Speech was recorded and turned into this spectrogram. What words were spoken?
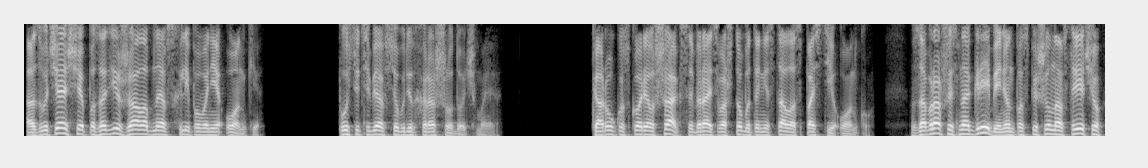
а звучащее позади жалобное всхлипывание онки. «Пусть у тебя все будет хорошо, дочь моя». Карук ускорил шаг, собираясь во что бы то ни стало спасти онку. Взобравшись на гребень, он поспешил навстречу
